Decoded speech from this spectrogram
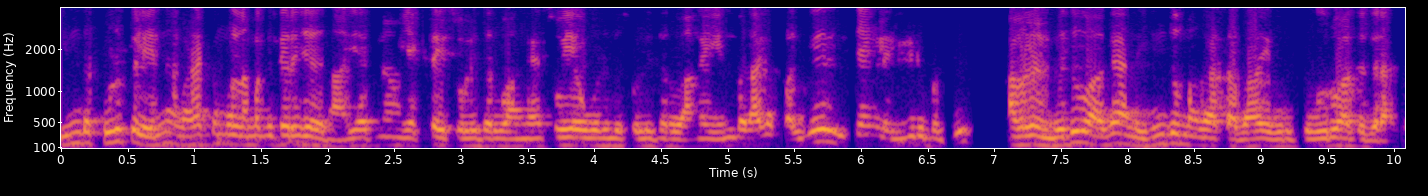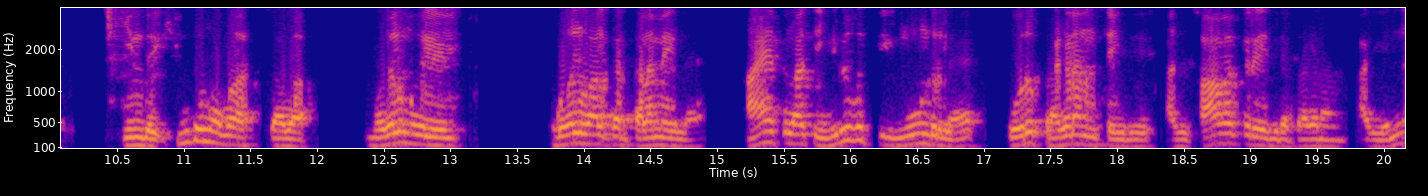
இந்த குழுக்கள் என்ன வழக்கம் போல் நமக்கு தெரிஞ்சதுதான் ஏற்கனவே எக்ஸைஸ் சொல்லி தருவாங்க சுய ஒழுங்கு சொல்லி தருவாங்க என்பதாக பல்வேறு விஷயங்களில் ஈடுபட்டு அவர்கள் மெதுவாக அந்த இந்து மகா சபாவை உருவாக்குகிறார்கள். இந்த இந்து மகா சபா முதல் முதலில் கோல்வால்கர் தலைமையில ஆயிரத்தி தொள்ளாயிரத்தி இருபத்தி மூன்றுல ஒரு பிரகடனம் செய்து அது சாவக்கர் எதிர பிரகடனம். அது என்ன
